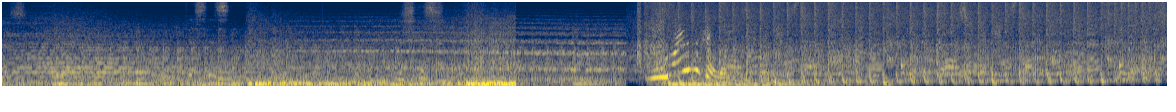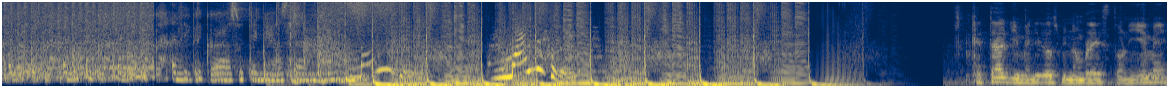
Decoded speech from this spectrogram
is. This is. This is. I think the girls with their nails done. ¿Qué tal? Bienvenidos, mi nombre es Tony M.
